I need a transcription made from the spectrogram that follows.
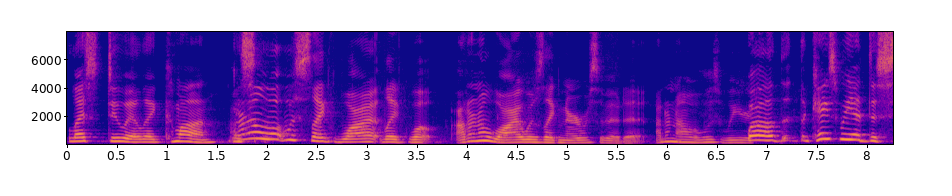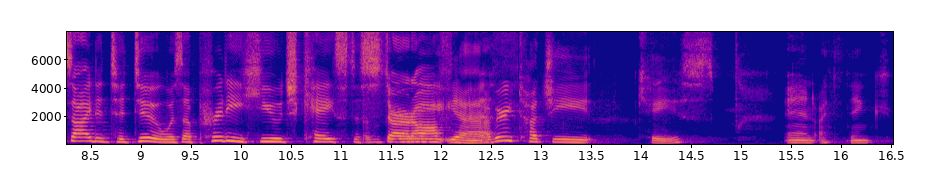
let's do it. Like, come on. I don't know what was like why like what I don't know why I was like nervous about it. I don't know. It was weird. Well, the, the case we had decided to do was a pretty huge case to start Very- off yeah, with. a very touchy case, and I think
